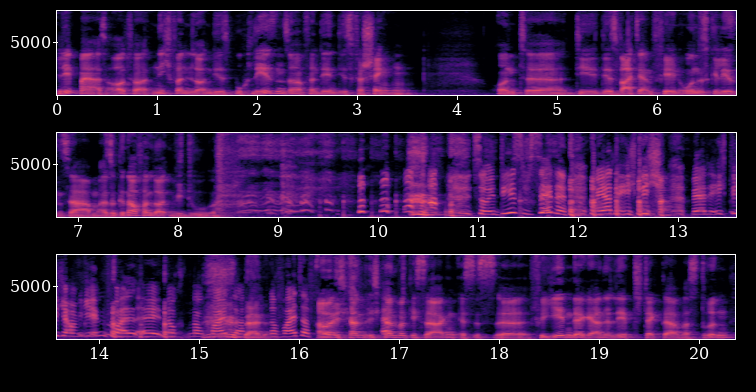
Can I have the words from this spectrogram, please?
lebt man ja als Autor nicht von den Leuten, die das Buch lesen, sondern von denen, die es verschenken. Und äh, die, die es weiterempfehlen, ohne es gelesen zu haben. Also genau von Leuten wie du. So in diesem Sinne werde ich dich, werde ich dich auf jeden Fall äh, noch, noch weiter, Nein, noch weiterführen. Aber ich kann, ich kann wirklich sagen, es ist äh, für jeden, der gerne lebt, steckt da was drin.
